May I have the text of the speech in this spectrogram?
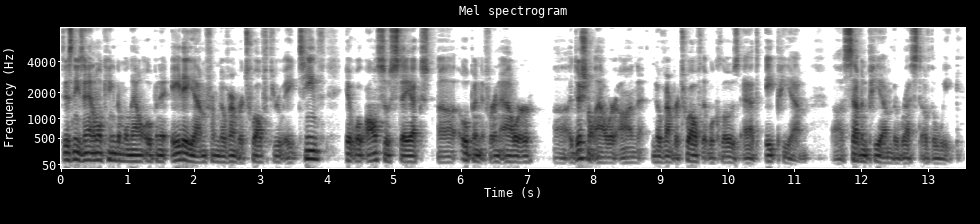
Disney's Animal Kingdom will now open at 8 a.m. from November 12th through 18th. It will also stay ex- uh, open for an hour, uh, additional hour on November 12th. It will close at 8 p.m., uh, 7 p.m. the rest of the week.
